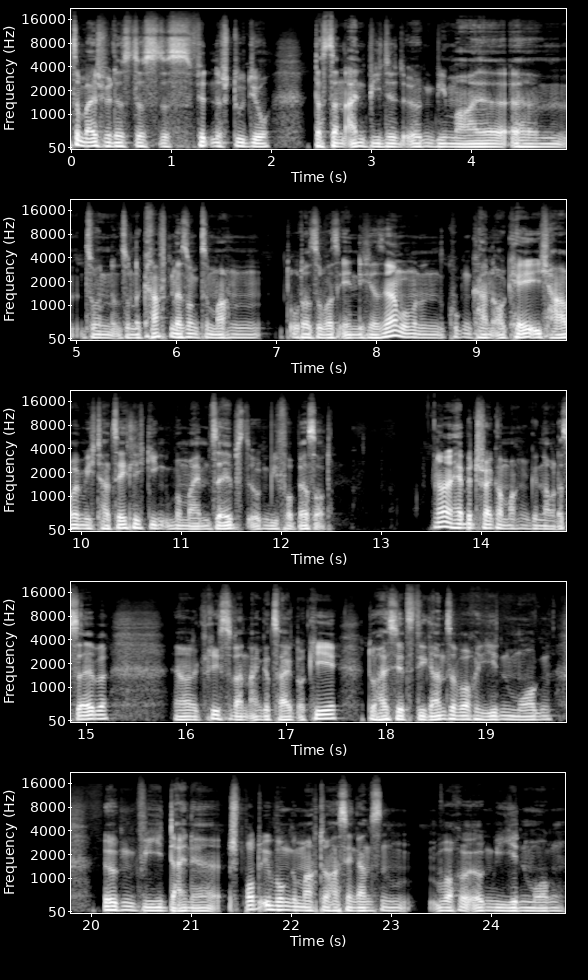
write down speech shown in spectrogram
zum Beispiel das, das, das Fitnessstudio, das dann anbietet, irgendwie mal ähm, so, so eine Kraftmessung zu machen oder sowas ähnliches, ja, wo man dann gucken kann, okay, ich habe mich tatsächlich gegenüber meinem Selbst irgendwie verbessert. Ja, Habit Tracker machen genau dasselbe. Ja, da kriegst du dann angezeigt, okay, du hast jetzt die ganze Woche jeden Morgen irgendwie deine Sportübung gemacht, du hast die ganze Woche irgendwie jeden Morgen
